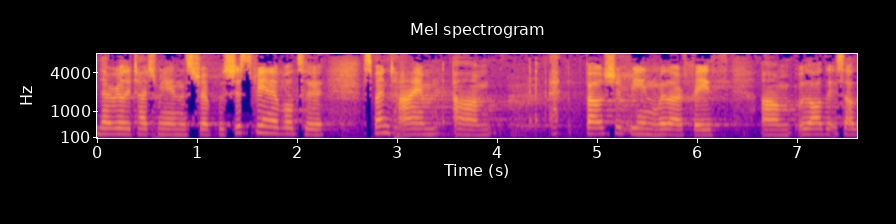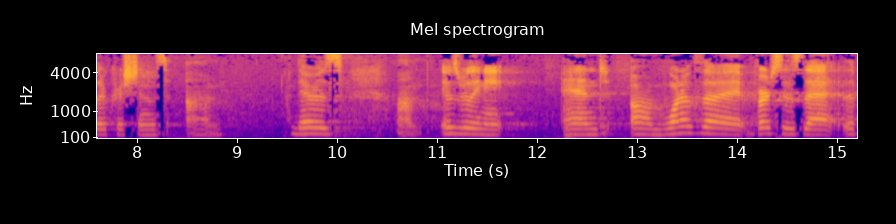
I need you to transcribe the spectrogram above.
that really touched me in this trip was just being able to spend time um, fellowshipping with our faith um, with all these other Christians. Um, there was, um, it was really neat. And um, one of the verses that the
